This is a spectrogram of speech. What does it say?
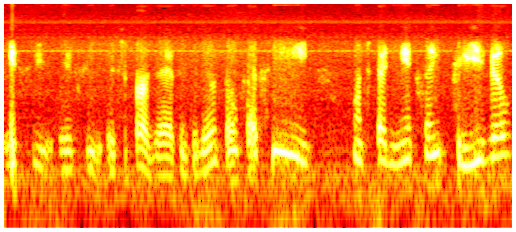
esse, esse, esse projeto, entendeu? Então foi assim uma experiência incrível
